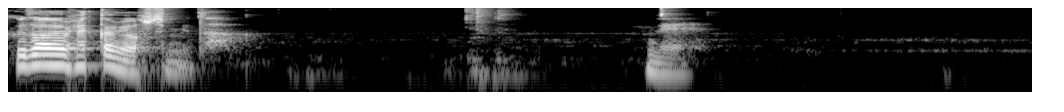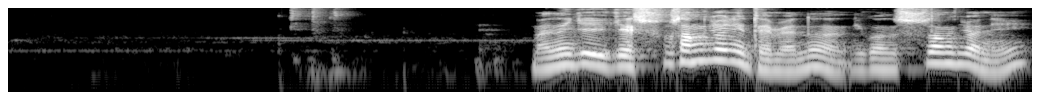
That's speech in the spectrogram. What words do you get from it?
그 다음에 팩감이 없습니다. 네. 만약에 이게 수상전이 되면은 이건 수상전이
